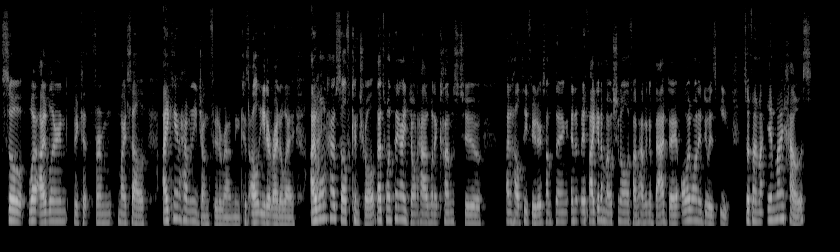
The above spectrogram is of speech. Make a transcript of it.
So what I've learned because from myself, I can't have any junk food around me because I'll eat it right away. I Right. won't have self control. That's one thing I don't have when it comes to unhealthy food or something. And if I get emotional, if I'm having a bad day, all I want to do is eat. So if I'm in my house,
